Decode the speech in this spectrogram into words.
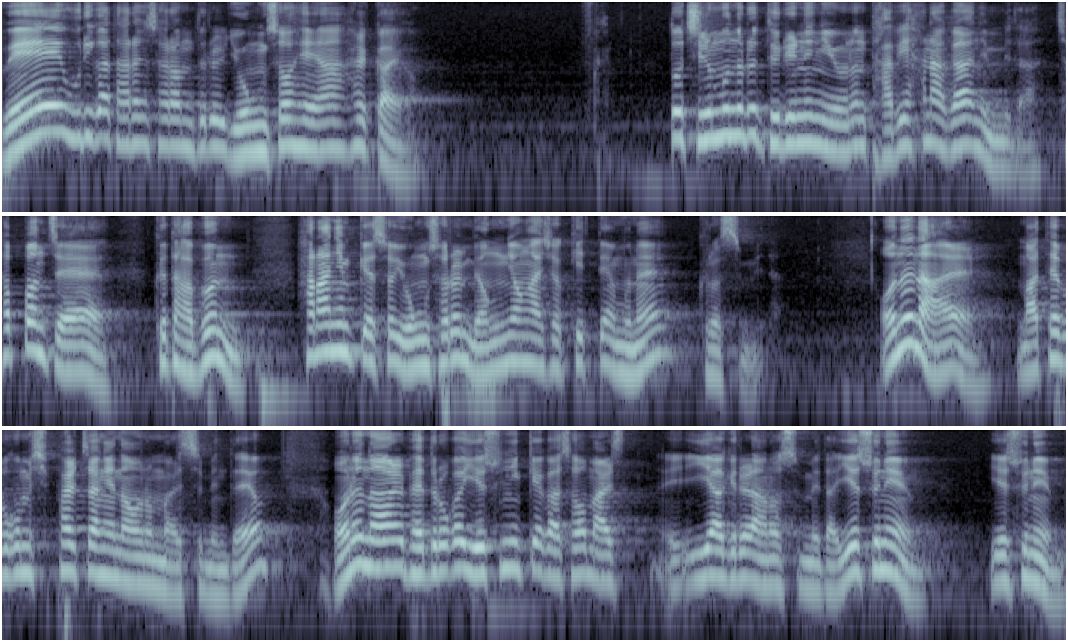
왜 우리가 다른 사람들을 용서해야 할까요? 또 질문으로 드리는 이유는 답이 하나가 아닙니다. 첫 번째 그 답은 하나님께서 용서를 명령하셨기 때문에 그렇습니다. 어느 날 마태복음 18장에 나오는 말씀인데요. 어느 날 베드로가 예수님께 가서 말, 이야기를 나눴습니다. 예수님, 예수님,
